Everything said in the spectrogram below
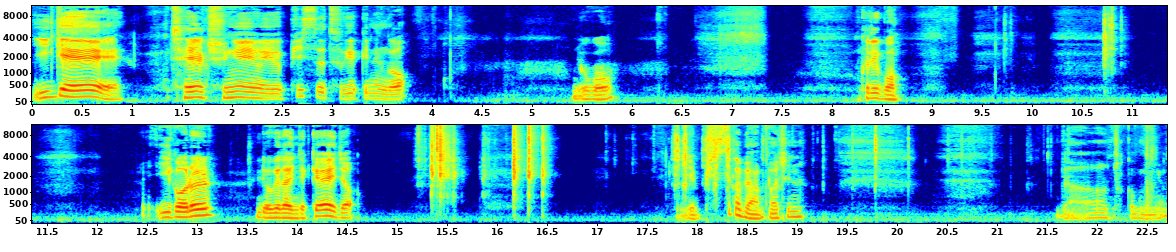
이게 제일 중요해요. 이 피스 두 개 끼는 거. 요거. 그리고 이거를 여기다 이제 껴야죠. 이게 피스가 왜 안 빠지네? 야, 잠깐만요.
